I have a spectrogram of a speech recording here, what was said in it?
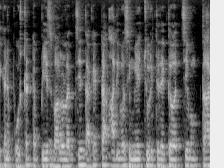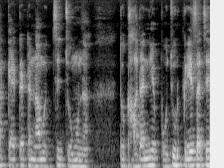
এখানে পোস্টারটা বেশ ভালো লাগছে। তাকে একটা আদিবাসী মেয়ের চরিত্রে দেখতে পাচ্ছি এবং তার ক্যারেক্টারটার নাম হচ্ছে যমুনা। তো খাদান নিয়ে প্রচুর ক্রেজ আছে।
